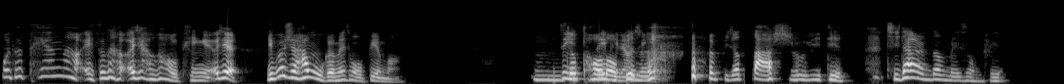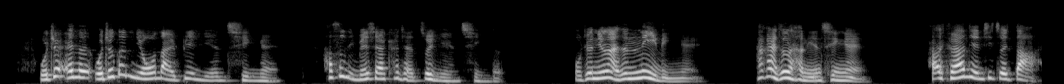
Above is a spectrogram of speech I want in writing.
我的天呐，哎，真的，而且很好听哎，而且你不觉得他们五个人没什么变吗？嗯，就头脑变得 比较大叔一点，其他人都没什么变。我觉得哎，我觉得牛奶变年轻哎，他是里面现在看起来最年轻的。我觉得牛奶是逆龄哎，他看起来真的很年轻哎，他可他年纪最大，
